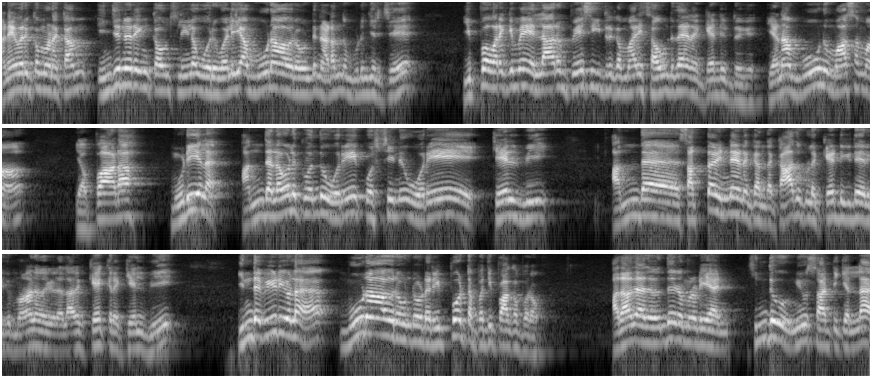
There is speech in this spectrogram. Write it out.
அனைவருக்கும் வணக்கம். இன்ஜினியரிங் கவுன்சிலிங்கில் ஒரு வழியாக மூணாவது ரவுண்டு நடந்து முடிஞ்சிருச்சு. இப்போ வரைக்குமே எல்லாரும் பேசிக்கிட்டு இருக்க மாதிரி சவுண்டு தான் எனக்கு கேட்டுட்ருக்கு ஏன்னா மூணு மாதமாக எப்பாடா முடியலை. அந்த லெவலுக்கு வந்து ஒரே கொஸ்டின் ஒரே கேள்வி. அந்த சத்தம் இன்னும் எனக்கு அந்த காதுக்குள்ளே கேட்டுக்கிட்டே இருக்கு. மாணவர்கள் எல்லாரும் கேட்குற கேள்வி. இந்த வீடியோவில் மூணாவது ரவுண்டோட ரிப்போர்ட்டை பற்றி பார்க்க போகிறோம் அதாவது அது வந்து நம்மளுடைய ஹிந்து நியூஸ் ஆர்டிக்கலில்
